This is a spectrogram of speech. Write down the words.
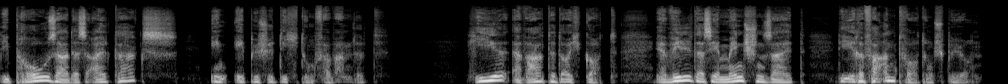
die Prosa des Alltags in epische Dichtung verwandelt. Hier erwartet euch Gott. Er will, dass ihr Menschen seid, die ihre Verantwortung spüren,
